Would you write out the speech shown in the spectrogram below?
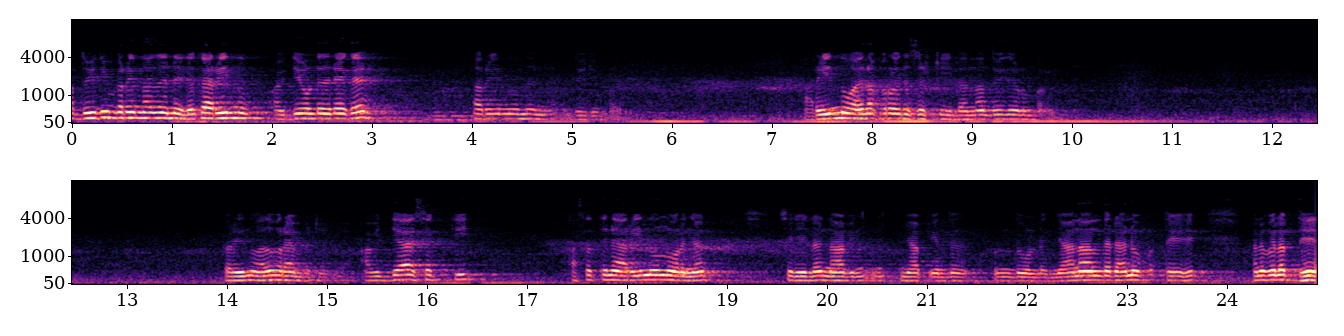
അദ്വൈതം പറയുന്നത് തന്നെ. ഇതൊക്കെ അറിയുന്നു. അവിദ്യ കൊണ്ട് ഇതിനെയൊക്കെ അറിയുന്നു എന്ന് തന്നെ അദ്വൈതം പറയും അറിയുന്നു അതിനപ്പുറം ഒരു സൃഷ്ടിയില്ല എന്ന് അദ്വൈതികളും പറയും പറയുന്നു അത് പറയാൻ പറ്റില്ല. അവിദ്യാശക്തി അസത്തിനെ അറിയുന്നു എന്ന് പറഞ്ഞാൽ ശരിയല്ല നാവിജ്ഞാപ്യന്ത് എന്തുകൊണ്ട്? ജ്ഞാനാന്തര അനുപത്തേ അനുപലബ്ധേ.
